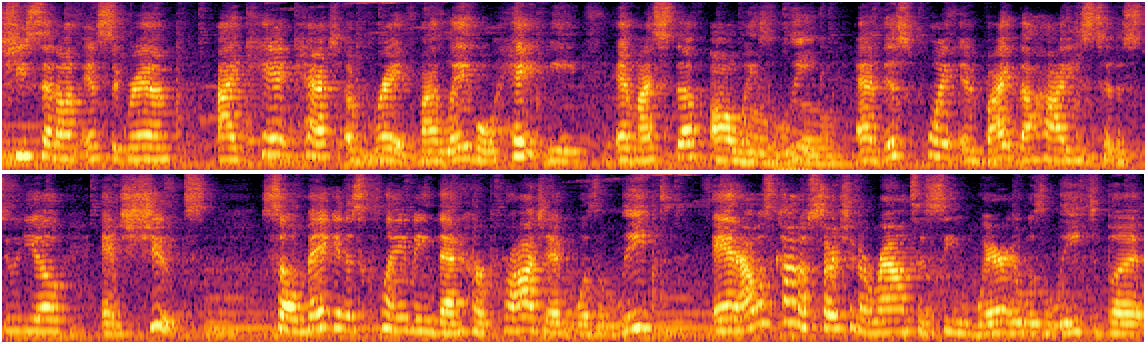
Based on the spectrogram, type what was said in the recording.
She said on Instagram, I can't catch a break. My label hate me and my stuff always oh, leak. At this point, invite the hotties to the studio and shoots. So Megan is claiming that her project was leaked and I was kind of searching around to see where it was leaked, but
